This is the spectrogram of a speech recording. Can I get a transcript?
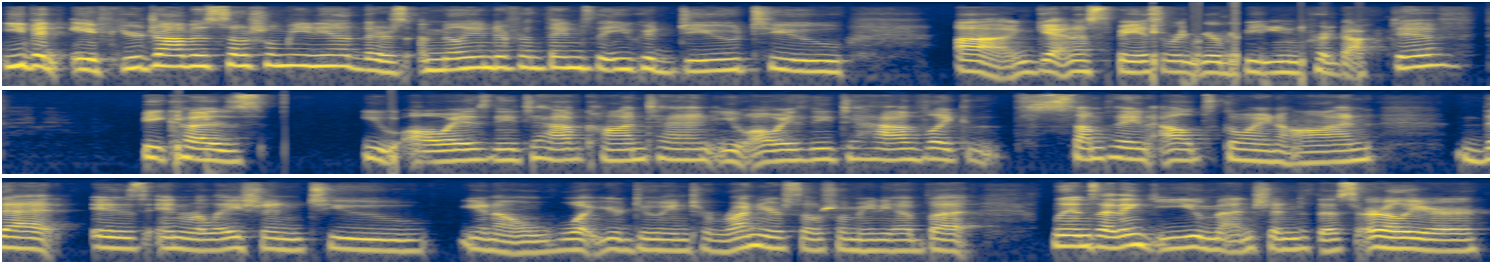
Even if your job is social media, there's a million different things that you could do to uh, get in a space where you're being productive because you always need to have content. You always need to have like something else going on that is in relation to, you know, what you're doing to run your social media. But Linz, I think you mentioned this earlier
